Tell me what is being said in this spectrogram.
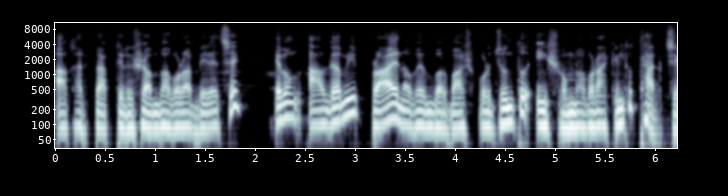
আঘাত প্রাপ্তির সম্ভাবনা বেড়েছে এবং আগামী প্রায় নভেম্বর মাস পর্যন্ত এই সম্ভাবনা কিন্তু থাকছে।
